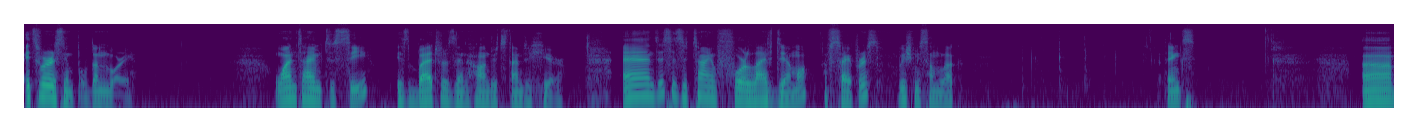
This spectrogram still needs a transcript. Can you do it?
It's very simple, don't worry. One time to see is better than 100 times to hear. And this is the time for live demo of Cypress. Wish me some luck. Thanks. Uh,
